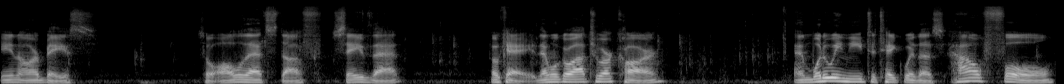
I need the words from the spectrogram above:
in our base. So all of that stuff. Save that. Okay, then we'll go out to our car. And what do we need to take with us? How full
